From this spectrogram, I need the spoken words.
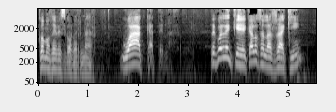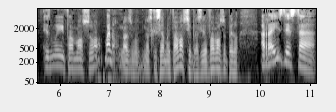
cómo debes gobernar. Guácatelas. Recuerden que Carlos Alarraqui es muy famoso, bueno, no es, no es que sea muy famoso, siempre ha sido famoso, pero a raíz de esta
